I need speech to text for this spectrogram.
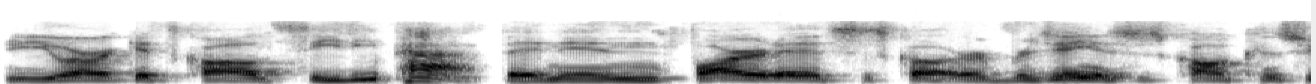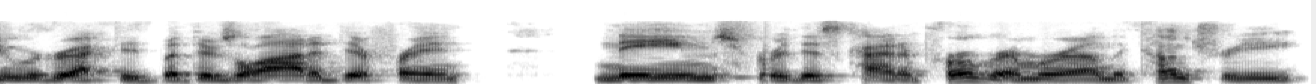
New York. It's called CDPAP, and in Florida, it's just called, or Virginia, it's just called consumer directed. But there's a lot of different names for this kind of program around the country,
